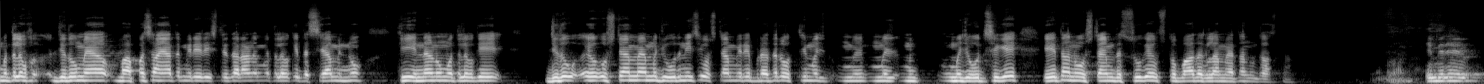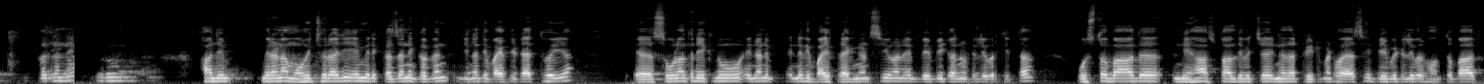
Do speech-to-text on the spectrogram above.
ਮਤਲਬ ਜਦੋਂ ਮੈਂ ਵਾਪਸ ਆਇਆ ਤੇ ਮੇਰੇ ਰਿਸ਼ਤੇਦਾਰਾਂ ਨੇ ਮਤਲਬ ਕਿ ਦੱਸਿਆ ਮੈਨੂੰ ਕਿ ਇਹਨਾਂ ਨੂੰ ਮਤਲਬ ਕਿ ਜਦੋਂ ਉਸ ਟਾਈਮ ਮੈਂ ਮੌਜੂਦ ਨਹੀਂ ਸੀ, ਉਸ ਟਾਈਮ ਮੇਰੇ ਬ੍ਰਦਰ ਉੱਥੇ ਮੌਜੂਦ ਸੀਗੇ। ਇਹ ਤੁਹਾਨੂੰ ਉਸ ਟਾਈਮ ਦੱਸੂਗੇ, ਉਸ ਤੋਂ ਬਾਅਦ ਅਗਲਾ ਮੈਂ ਤੁਹਾਨੂੰ ਦੱਸਦਾ। ਇਹ ਮੇਰੇ ਕਜ਼ਨ ਨੇ। ਹਾਂਜੀ, ਮੇਰਾ ਨਾਮ ਮੋਹਿਤ ਛੁਰਾ ਜੀ। ਇਹ ਮੇਰੇ ਕਜ਼ਨ ਨੇ ਗਗਨ, ਜਿਨ੍ਹਾਂ ਦੀ ਵਾਈਫ ਦੀ ਡੈਥ ਹੋਈ ਆ। ਅਹ 16 ਤਰੀਕ ਨੂੰ ਇਹਨਾਂ ਨੇ, ਇਹਨਾਂ ਦੀ ਵਾਈਫ ਪ੍ਰੈਗਨੈਂਟ ਸੀ। ਉਹਨਾਂ ਨੇ ਬੇਬੀ ਗਰਲ ਨੂੰ ਡਿਲੀਵਰ ਕੀਤਾ। ਉਸ ਤੋਂ ਬਾਅਦ ਨੇਹਾ ਹਸਪਤਾਲ ਦੇ ਵਿੱਚ ਇਹਨਾਂ ਦਾ ਟ੍ਰੀਟਮੈਂਟ ਹੋਇਆ ਸੀ ਬੇਬੀ ਡਿਲੀਵਰ ਹੋਣ ਤੋਂ ਬਾਅਦ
